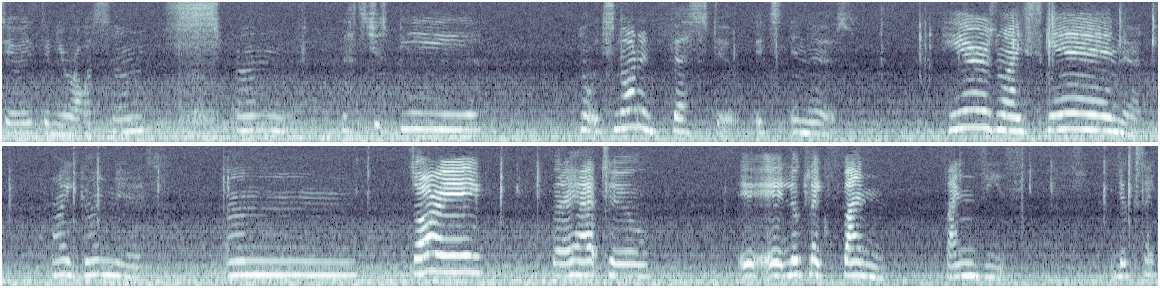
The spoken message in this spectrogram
series, then you're awesome. Um, let's just be. No, it's not in festive. It's in this. Here's my skin. My goodness. Um, sorry, but I had to. It, it looked like fun, funsies. It looks like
